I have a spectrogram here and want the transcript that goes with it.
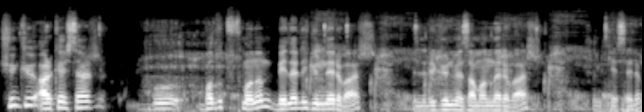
Çünkü arkadaşlar bu balık tutmanın belirli günleri var. Belirli gün ve zamanları var. Şimdi keselim.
